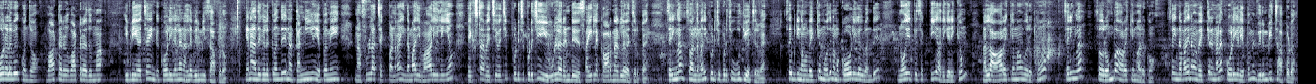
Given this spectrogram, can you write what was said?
ஓரளவு கொஞ்சம் வாட்டர் வாட்டர் அதுமா இப்படி வச்சா எங்கள் கோழிகள்லாம் நல்லா விரும்பி சாப்பிடும். ஏன்னா அதுகளுக்கு வந்து நான் தண்ணியும் எப்போவுமே நான் ஃபுல்லாக செக் பண்ணுவேன். இந்த மாதிரி வாளிலையும் எக்ஸ்ட்ரா வச்சு வச்சு பிடிச்சி பிடிச்சி உள்ள ரெண்டு சைடில் கார்னரில் வச்சுருப்பேன். சரிங்களா? ஸோ அந்த மாதிரி பிடிச்சி பிடிச்சி ஊற்றி வச்சுருவேன். ஸோ இப்படி நம்ம வைக்கும் போது நம்ம கோழிகள் வந்து நோய் எதிர்ப்பு சக்தி அதிகரிக்கும். நல்ல ஆரோக்கியமாகவும் இருக்கும். சரிங்களா? ஸோ ரொம்ப ஆரோக்கியமாக இருக்கும். ஸோ இந்த மாதிரி நம்ம வைக்கிறதுனால கோழிகள் எப்பவுமே விரும்பி சாப்பிடும்.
